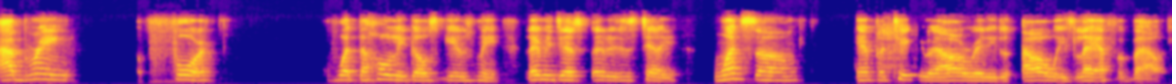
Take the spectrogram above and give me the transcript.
I bring forth what the Holy Ghost gives me. Let me just let me just tell you. One song in particular I already I always laugh about.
